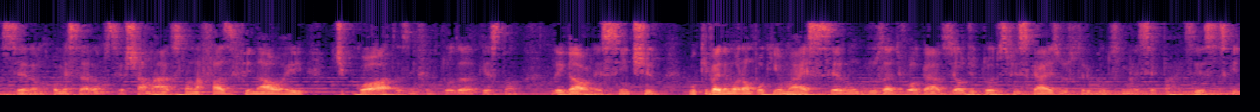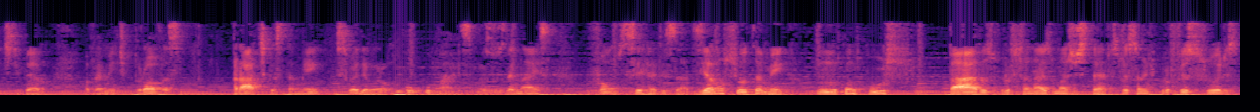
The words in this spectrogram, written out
serão começarão a ser chamados, estão na fase final aí de cotas, enfim, toda a questão legal nesse sentido. O que vai demorar um pouquinho mais serão dos advogados e auditores fiscais dos tributos municipais, esses que tiveram, obviamente, provas práticas também, isso vai demorar um pouco mais, mas os demais vão ser realizados. E anunciou também um concurso para os profissionais do magistério, especialmente professores,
